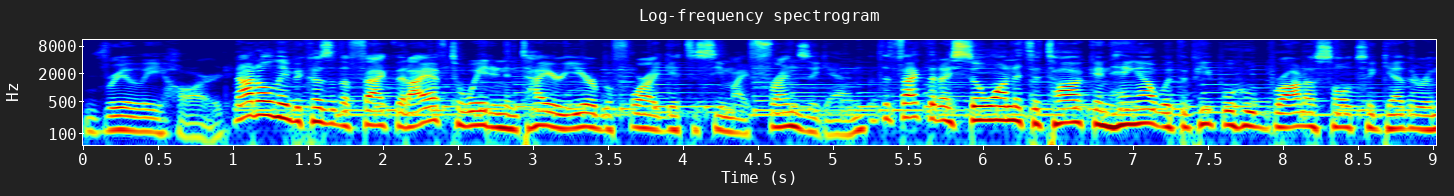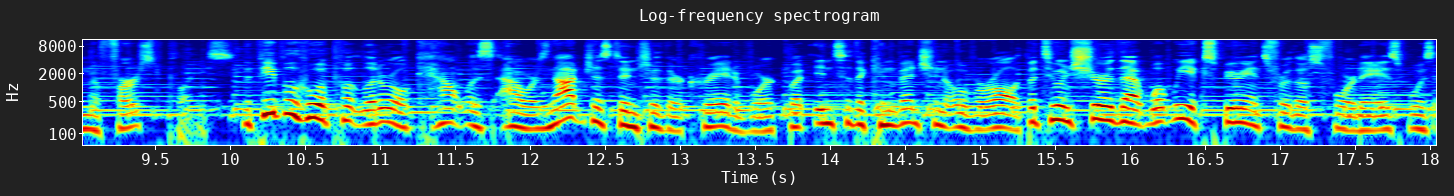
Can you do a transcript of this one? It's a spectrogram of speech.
really hard. Not only because of the fact that I have to wait an entire year before I get to see my friends again, but the fact that I still wanted to talk and hang out with the people who brought us all together in the first place. The people who have put literal countless hours not just into their creative work, but into the convention overall, but to ensure that what we experienced for those four days was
